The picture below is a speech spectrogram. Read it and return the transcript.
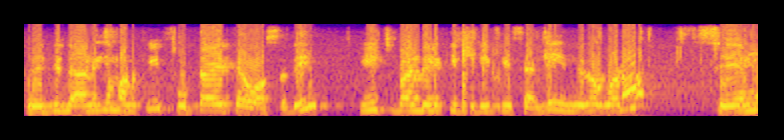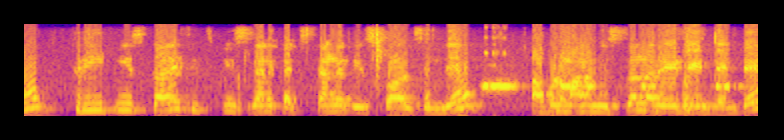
ప్రతి దానికి మనకి ఫుట్ అయితే వస్తుంది. ఈచ్ బండిల్కి త్రీ పీస్ అండి. ఇందులో కూడా సేమ్ త్రీ పీస్ కానీ సిక్స్ పీస్ కానీ ఖచ్చితంగా తీసుకోవాల్సిందే. అప్పుడు మనం ఇస్తున్న రేట్ ఏంటంటే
